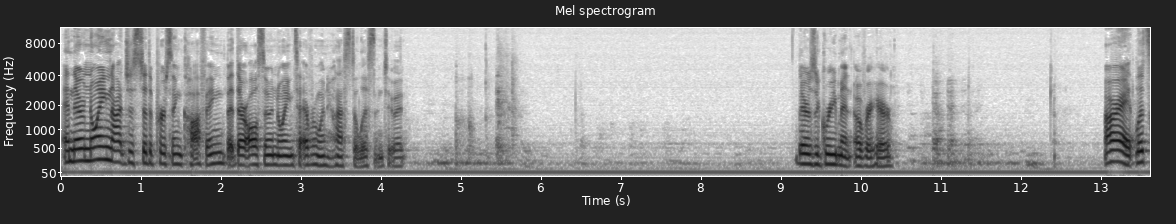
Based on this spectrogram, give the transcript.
And they're annoying not just to the person coughing, but they're also annoying to everyone who has to listen to it. There's agreement over here. All right, let's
